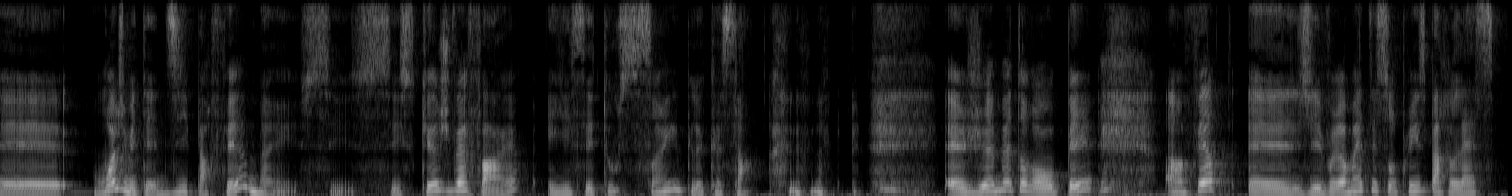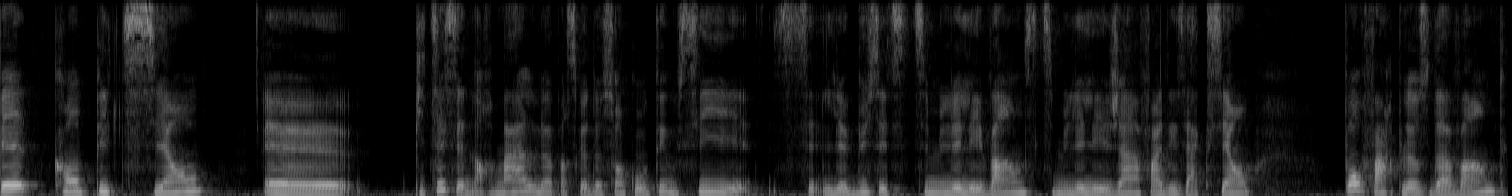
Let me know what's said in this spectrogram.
euh, moi, je m'étais dit, parfait, ben, c'est ce que je vais faire et c'est aussi simple que ça. Euh, je me trompais. En fait, euh, j'ai vraiment été surprise par l'aspect compétition. Puis tu sais, c'est normal, là, parce que de son côté aussi, le but, c'est de stimuler les ventes, stimuler les gens à faire des actions pour faire plus de ventes.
